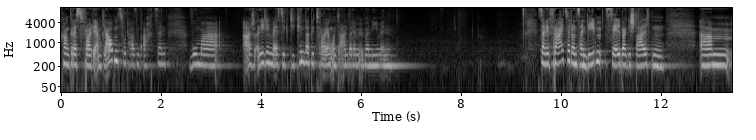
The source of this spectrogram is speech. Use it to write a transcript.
Kongress Freude am Glauben 2018, wo wir regelmäßig die Kinderbetreuung unter anderem übernehmen. seine Freizeit und sein Leben selber gestalten. Ähm,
